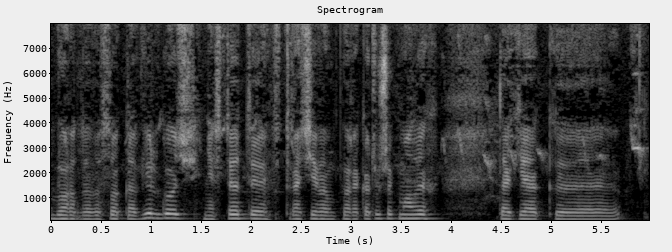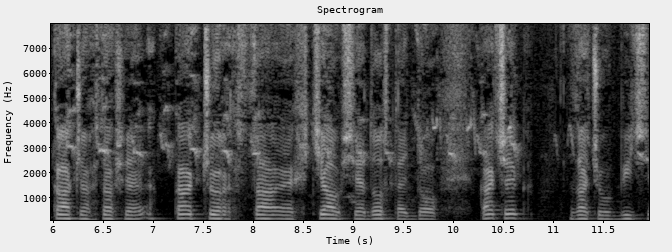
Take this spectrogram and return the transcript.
bardzo wysoka wilgoć, niestety straciłem parę kaczuszek małych. Tak jak e, kaczor, się, kaczor sta, chciał się dostać do kaczek, zaczął bić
